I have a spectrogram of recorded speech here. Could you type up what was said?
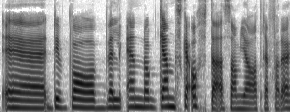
eh, det var väl ändå ganska ofta som jag träffade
